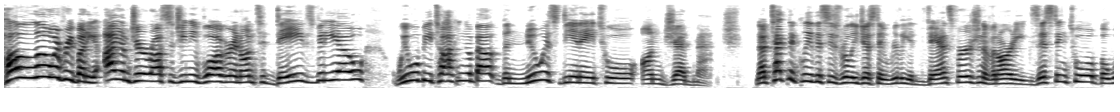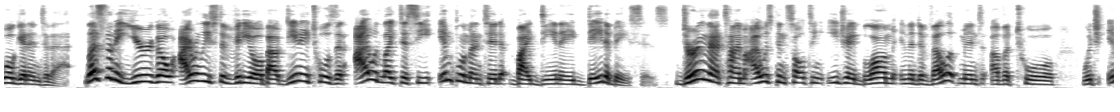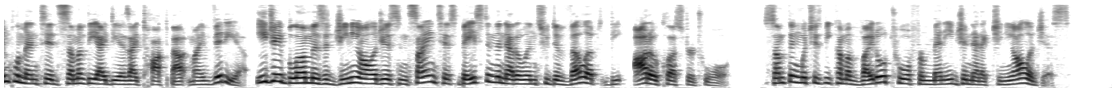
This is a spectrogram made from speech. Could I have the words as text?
Hello everybody, I am Jarrett Ross GeneaVlogger, and on today's video, we will be talking about the newest DNA tool on GEDmatch. Now technically this is really just a really advanced version of an already existing tool, but we'll get into that. Less than a year ago, I released a video about DNA tools that I would like to see implemented by DNA databases. During that time, I was consulting EJ Blom in the development of a tool which implemented some of the ideas I talked about in my video. EJ Blom is a genealogist and scientist based in the Netherlands who developed the AutoCluster tool, something which has become a vital tool for many genetic genealogists.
